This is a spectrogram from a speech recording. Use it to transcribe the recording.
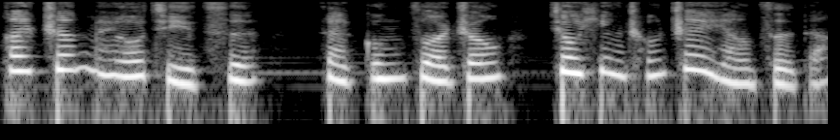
还真没有几次在工作中就硬成这样子的。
